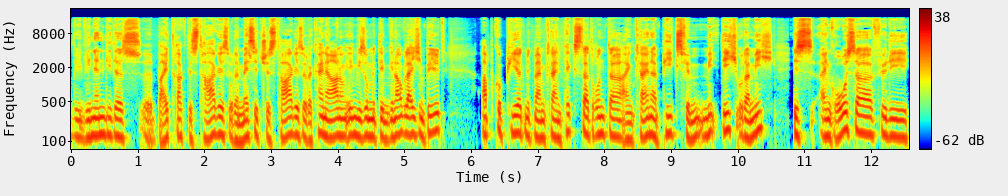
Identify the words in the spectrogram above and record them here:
wie, wie nennen die das, äh, Beitrag des Tages oder Message des Tages oder keine Ahnung, irgendwie so mit dem genau gleichen Bild abkopiert mit meinem kleinen Text darunter. Ein kleiner Pieks für mi dich oder mich ist ein großer für die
